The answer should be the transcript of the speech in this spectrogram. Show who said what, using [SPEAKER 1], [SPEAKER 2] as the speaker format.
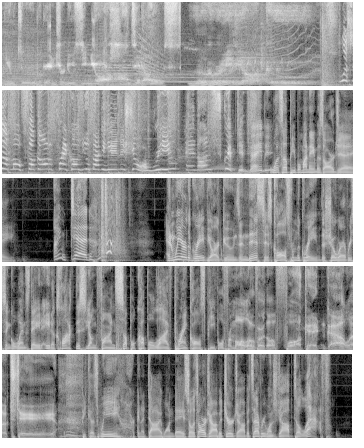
[SPEAKER 1] YouTube. Introducing your haunted host, the Graveyard Goonz.
[SPEAKER 2] What's up, motherfucker? All the prank calls you about to hear in this show are real and unscripted, baby.
[SPEAKER 3] What's up, people? My name is RJ.
[SPEAKER 4] I'm dead.
[SPEAKER 3] And we are the Graveyard Goonz, and this is Calls from the Grave, the show where every single Wednesday at 8 o'clock, this young, fine, supple couple live prank calls people from all over the fucking galaxy. because we are going to die one day. So it's our job, it's your job, it's everyone's job to laugh.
